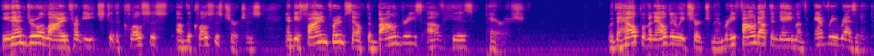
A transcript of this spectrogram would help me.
He then drew a line from each to the closest of the closest churches and defined for himself the boundaries of his parish. With the help of an elderly church member, he found out the name of every resident.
